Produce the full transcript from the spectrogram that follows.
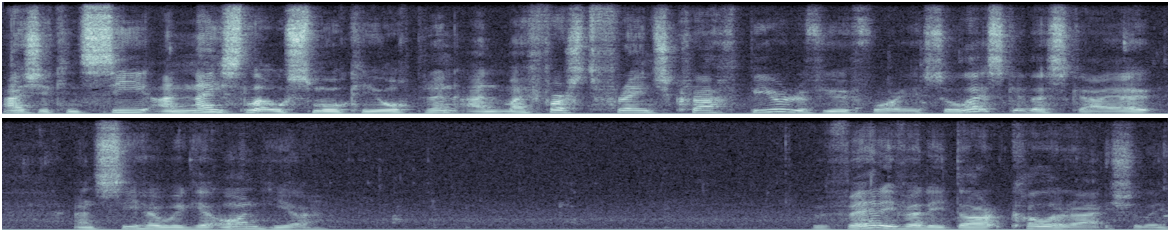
As you can see, a nice little smoky opening and my first French craft beer review for you. So let's get this guy out and see how we get on here. Very, very dark colour actually.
